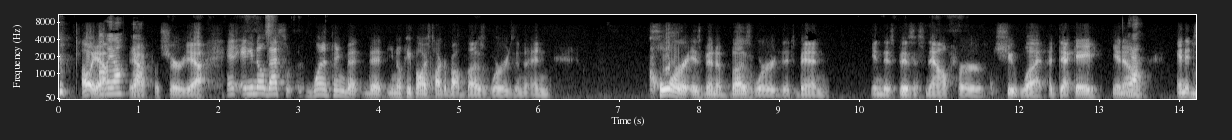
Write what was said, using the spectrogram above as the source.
Oh yeah, Oh, yeah? yeah, Yeah. for sure, yeah. And, and you know that's one thing that that you know people always talk about buzzwords and and core has been a buzzword that's been in this business now for shoot what a decade, you know, Yeah. and it's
